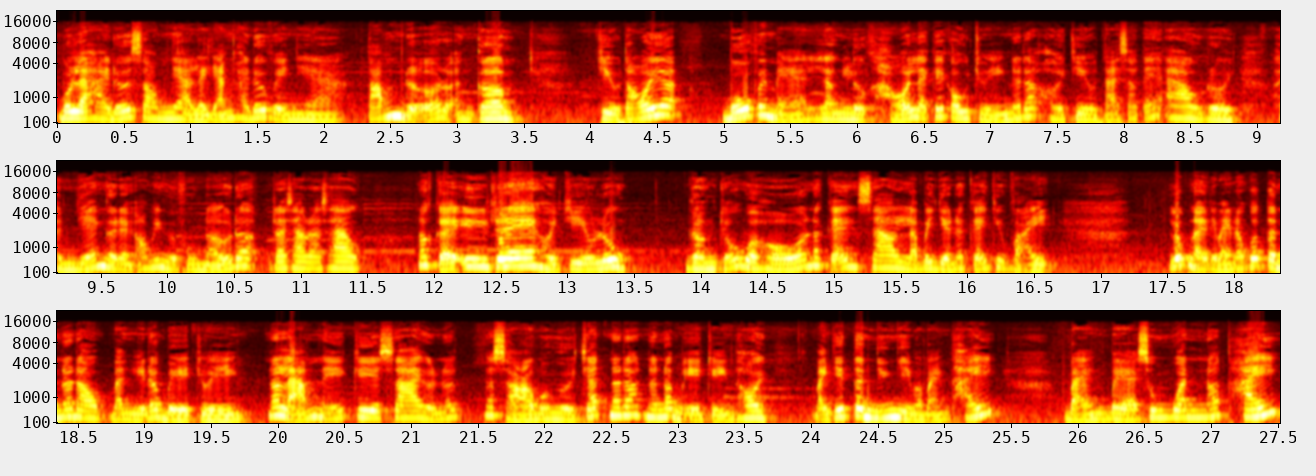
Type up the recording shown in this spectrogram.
bố la hai đứa xong nha là dẫn hai đứa về nhà tắm rửa rồi ăn cơm. Chiều tối á bố với mẹ lần lượt hỏi lại cái câu chuyện đó đó hồi chiều tại sao té ao? Rồi hình dáng người đàn ông với người phụ nữ đó ra sao ra sao? Nó kể y ren hồi chiều luôn gần chỗ bờ hồ á, nó kể làm sao là bây giờ nó kể như vậy. Lúc này thì bạn đâu có tin nó đâu bạn nghĩ nó bịa chuyện. Nó làm này kia sai rồi nó nó sợ mọi người trách nó đó nên nó bịa chuyện thôi. Bạn chỉ tin những gì mà bạn thấy. Bạn bè xung quanh nó thấy.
